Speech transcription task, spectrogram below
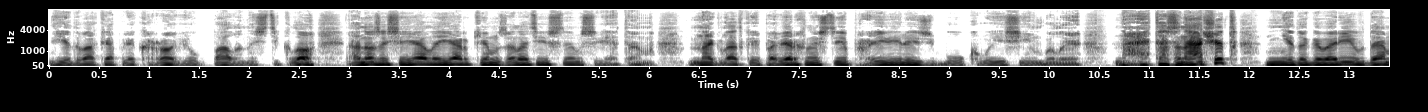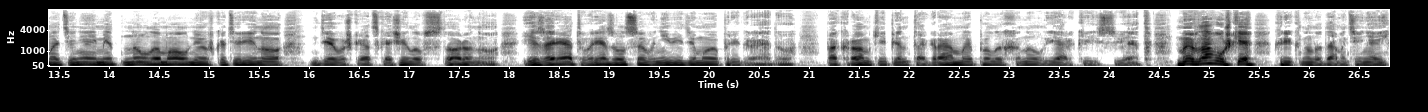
Едва капля крови упала на стекло, оно засияло ярким золотистым светом. На гладкой поверхности проявились буквы и символы. «Но это значит...» Не договорив, дама теней метнула молнию в Катерину. Девушка отскочила в сторону, и заряд врезался в невидимую преграду. По кромке пентаграммы полыхнул яркий свет. «Мы в ловушке!» — крикнула дама теней.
